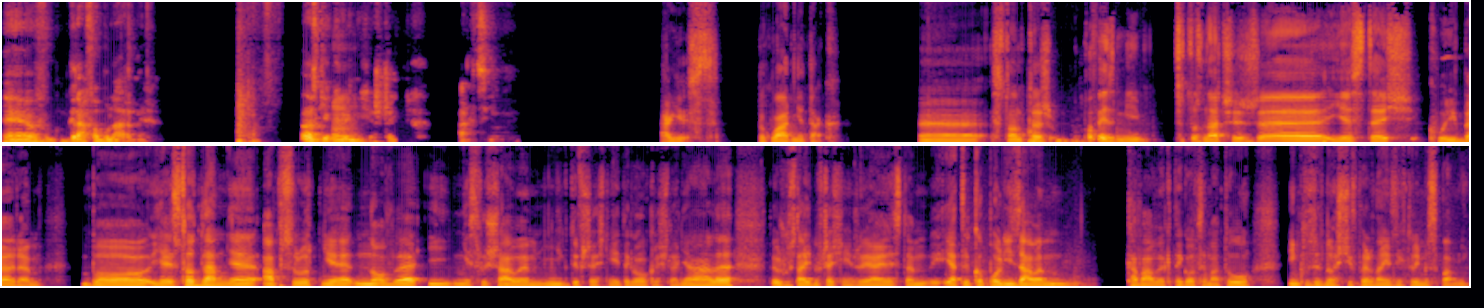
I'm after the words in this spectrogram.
e, w grach fabularnych. Oraz kilku mm. innych jeszcze innych akcji. Tak jest. Dokładnie tak. E, stąd też powiedz mi, co to znaczy, że jesteś queerberem? Bo jest to dla mnie absolutnie nowe i nie słyszałem nigdy wcześniej tego określenia, ale to już ustaliliśmy wcześniej, że ja jestem, ja tylko polizałem kawałek tego tematu inkluzywności w porównaniu z niektórymi osobami.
